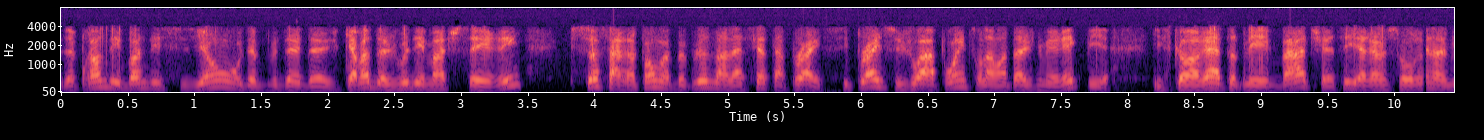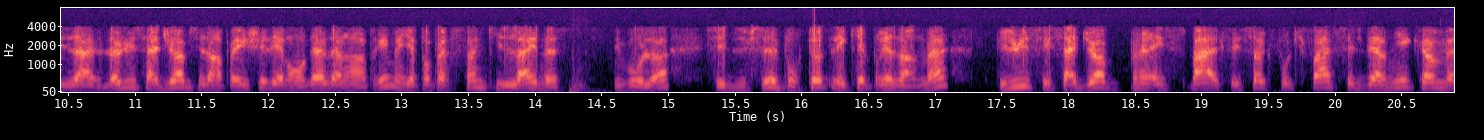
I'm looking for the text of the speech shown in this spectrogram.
de prendre des bonnes décisions ou de, de, capable de jouer des matchs serrés. Puis ça, ça retombe un peu plus dans l'assiette à Price. Si Price jouait à pointe sur l'avantage numérique, puis il scorait à tous les matchs, il y aurait un sourire dans le visage. Là, lui, sa job, c'est d'empêcher les rondelles de rentrer, mais il n'y a pas personne qui l'aide à ce niveau-là. C'est difficile pour toute l'équipe présentement. Puis lui, c'est sa job principale. C'est ça qu'il faut qu'il fasse. C'est le dernier, comme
